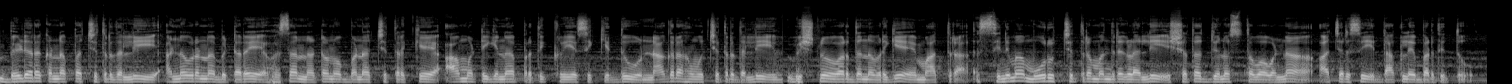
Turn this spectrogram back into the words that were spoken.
ಬೇಡರ ಕಣ್ಣಪ್ಪ ಚಿತ್ರದಲ್ಲಿ ಅಣ್ಣವರನ್ನು ಬಿಟ್ಟರೆ ಹೊಸ ನಟನೊಬ್ಬನ ಚಿತ್ರಕ್ಕೆ ಆ ಮಟ್ಟಿಗಿನ ಪ್ರತಿಕ್ರಿಯೆ ಸಿಕ್ಕಿದ್ದು ನಾಗರಹಂ ಚಿತ್ರದಲ್ಲಿ ವಿಷ್ಣುವರ್ಧನ್ ಅವರಿಗೆ ಮಾತ್ರ. ಸಿನಿಮಾ ಮೂರು ಚಿತ್ರಮಂದಿರಗಳಲ್ಲಿ ಶತದಿನೋತ್ಸವವನ್ನು ಆಚರಿಸಿ ದಾಖಲೆ ಬರೆದಿತ್ತು.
